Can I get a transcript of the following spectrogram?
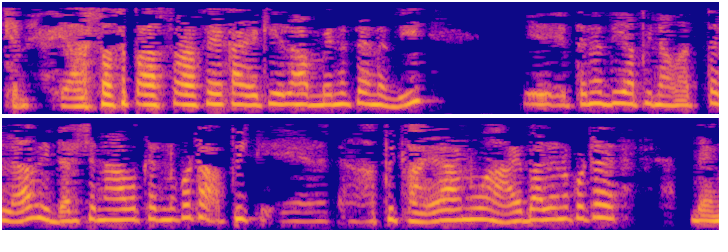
කියන්නේ ආස්වාස ප්‍රාස්වාසයේ කය කියලා හම්බෙන තැනදී එතනදී අපි නවත්තලා විදර්ශනාව කරනකොට අපි අපි කය අනුව ආය බලනකොට දැන්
